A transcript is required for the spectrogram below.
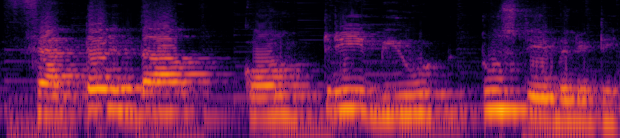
Factor that contribute to stability.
